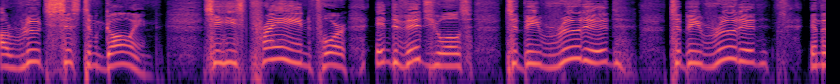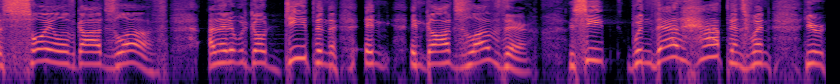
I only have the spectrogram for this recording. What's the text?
a root system going? See, he's praying for individuals to be rooted, to be rooted in the soil of God's love, and that it would go deep in the in, in God's love there. You see, when that happens, when your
